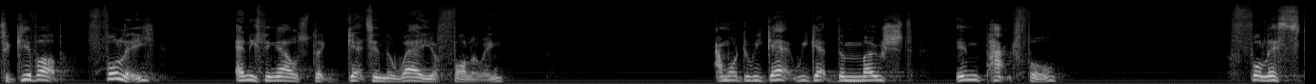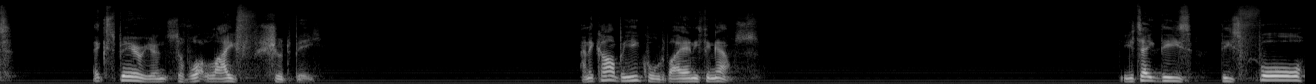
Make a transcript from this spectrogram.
To give up fully anything else that gets in the way of following. And what do we get? We get the most impactful, fullest experience of what life should be. And it can't be equaled by anything else. You take these, these four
